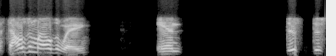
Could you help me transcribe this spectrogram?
a thousand miles away and there's there's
